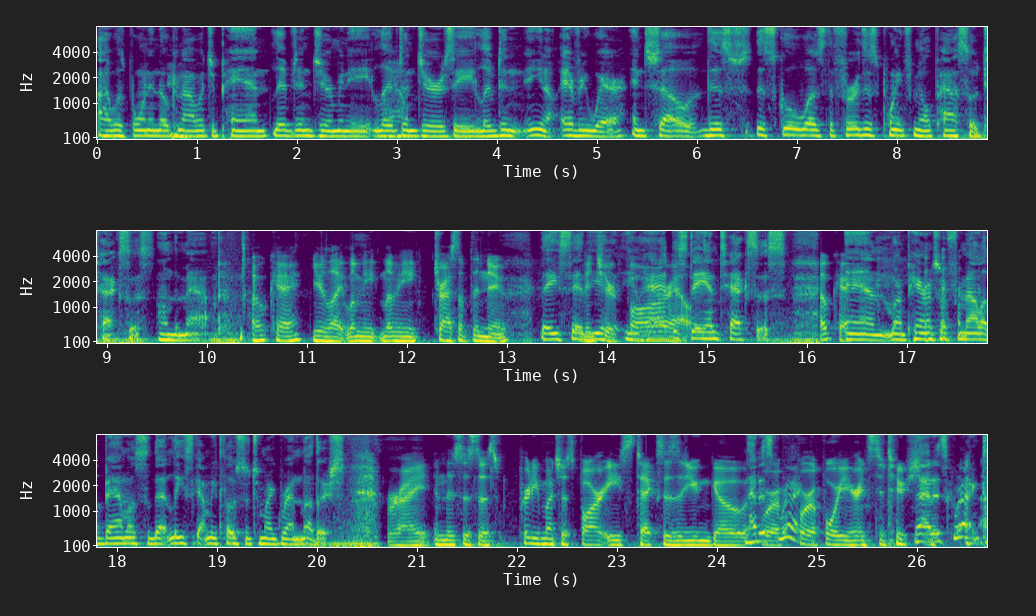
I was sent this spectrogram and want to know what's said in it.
I was born in Okinawa, Japan. Lived in Germany. Lived wow. in Jersey. Lived in you know everywhere. And so this this school was the furthest point from El Paso, Texas, on the map. Okay. You're like, let me let me try something new. They said you, you, had out. to stay in Texas. Okay. And my parents were from Alabama, so that at least got me closer to my grandmother's. Right. And this is as pretty much as far east Texas as you can go that for, a, for a four year institution. That is correct.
